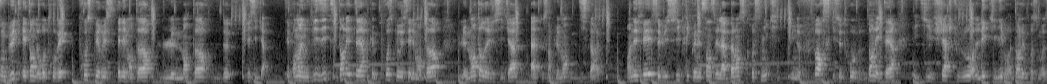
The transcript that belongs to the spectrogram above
Son but étant de retrouver Prosperus Elementor, le mentor de Jessica. C'est pendant une visite dans les terres que Prosperus Elementor, le mentor de Jessica, a tout simplement disparu. En effet, celui-ci prit connaissance de la balance cosmique, une force qui se trouve dans les terres et qui cherche toujours l'équilibre dans le cosmos.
